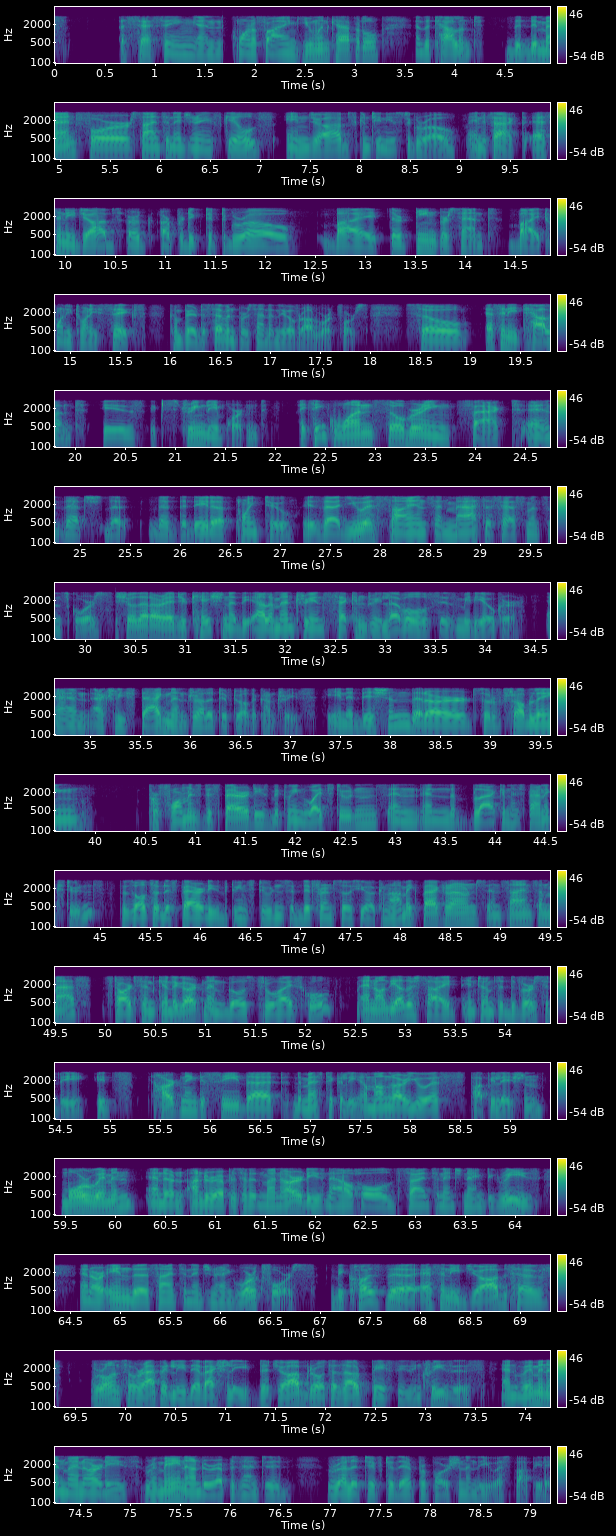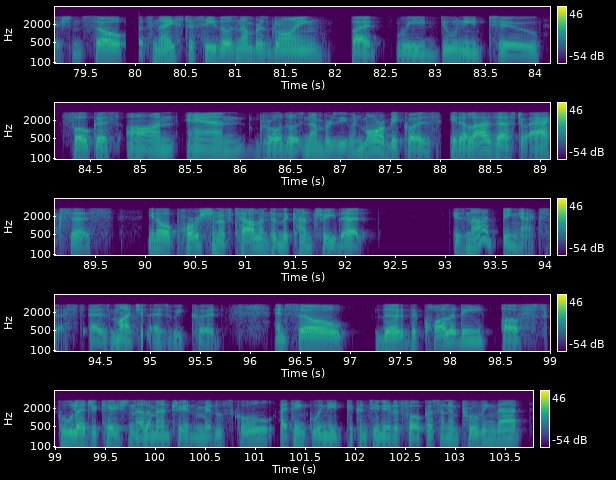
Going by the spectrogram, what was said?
assessing and quantifying human capital and the talent. The demand for science and engineering skills in jobs continues to grow. And in fact, S&E jobs are, are predicted to grow by 13% by 2026 compared to 7% in the overall workforce. So S&E talent is extremely important. I think one sobering fact, and that that the data point to is that U.S. science and math assessments and scores show that our education at the elementary and secondary levels is mediocre and actually stagnant relative to other countries. In addition, there are sort of troubling performance disparities between white students and, and the black and Hispanic students. There's also disparities between students of different socioeconomic backgrounds in science and math. Starts in kindergarten and goes through high school. And on the other side, in terms of diversity, it's heartening to see that domestically, among our U.S. population, more women and underrepresented minorities now hold science and engineering degrees and are in the science and engineering workforce. Because the S&E jobs have grown so rapidly, they've actually, the job growth has outpaced these increases, and women and minorities remain underrepresented relative to their proportion in the U.S. population. So it's nice to see those numbers growing, but we do need to focus on and grow those numbers even more because it allows us to access, you know, a portion of talent in the country that is not being accessed as much as we could. And so the the quality of school education, elementary and middle school, I think we need to continue to focus on improving that.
